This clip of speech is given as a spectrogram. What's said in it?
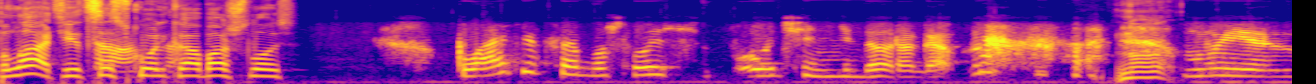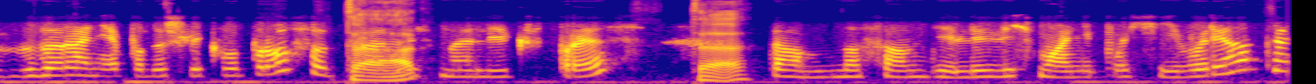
Платьице да, сколько да. обошлось? Платьице обошлось очень недорого. Ну... Мы заранее подошли к вопросу, отправились на Алиэкспресс. Да. Там на самом деле весьма неплохие варианты.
